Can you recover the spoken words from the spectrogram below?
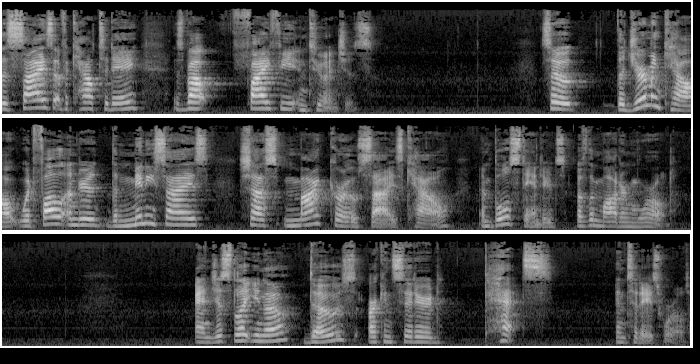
the size of a cow today is about 5 feet and 2 inches. So the German cow would fall under the mini size slash micro size cow and bull standards of the modern world. And just to let you know, those are considered pets in today's world.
